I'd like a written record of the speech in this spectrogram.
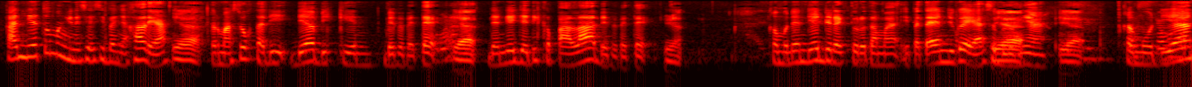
kan dia tuh menginisiasi banyak hal ya. Ya, Termasuk tadi dia bikin BPPT ya, dan dia jadi kepala BPPT. ya. Kemudian dia direktur utama IPTN juga ya sebelumnya. Ya, Kemudian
